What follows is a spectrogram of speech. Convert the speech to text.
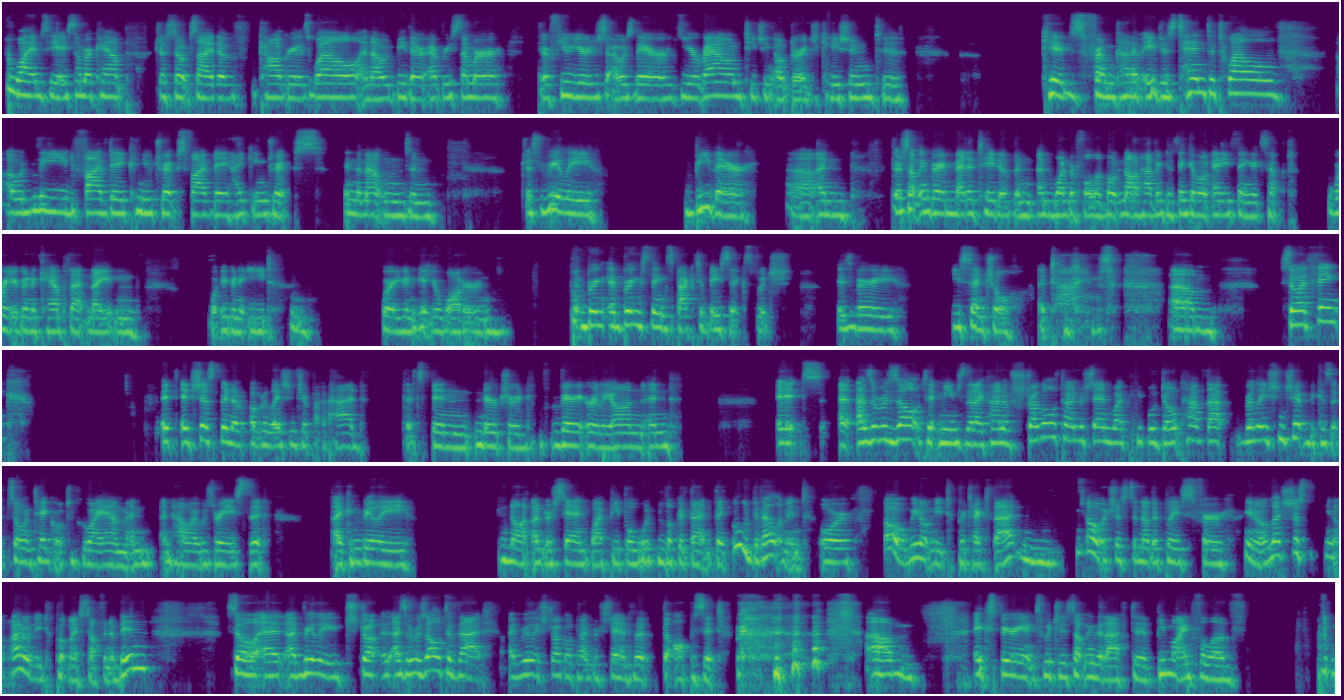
YMCA summer camp just outside of Calgary as well. And I would be there every summer. There are a few years I was there year round teaching outdoor education to kids from kind of ages 10 to 12. I would lead five day canoe trips, five day hiking trips in the mountains, and just really be there. Uh, and there's something very meditative and, and wonderful about not having to think about anything except where you're going to camp that night and what you're going to eat and where you're going to get your water and it bring it brings things back to basics which is very essential at times um, so i think it, it's just been a, a relationship i've had that's been nurtured very early on. And it's as a result it means that i kind of struggle to understand why people don't have that relationship because it's so integral to who i am and and how i was raised that i can really not understand why people would look at that and think oh development or oh we don't need to protect that. And, oh it's just another place for you know let's just you know i don't need to put my stuff in a bin so I, I really struggle as a result of that i really struggle to understand the, the opposite um, experience which is something that i have to be mindful of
